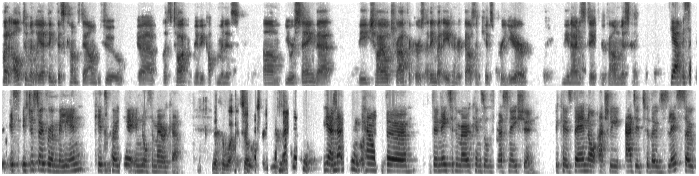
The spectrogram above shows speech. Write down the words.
but ultimately, I think this comes down to uh, let's talk maybe a couple minutes. Um, you were saying that the child traffickers, I think about 800,000 kids per year in the United States are found missing. Yeah, it's, it's, it's, just over a million kids mm-hmm. per year in North America. Yeah, so what? So, so saying, yeah, and that doesn't count the the Native Americans or the First Nation because they're not actually added to those lists. So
